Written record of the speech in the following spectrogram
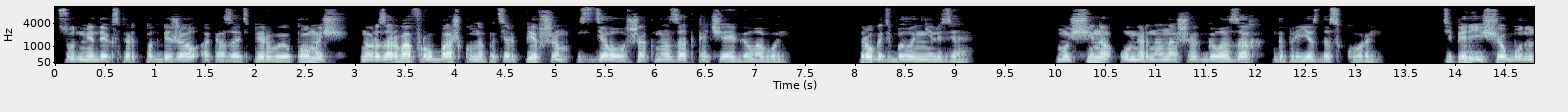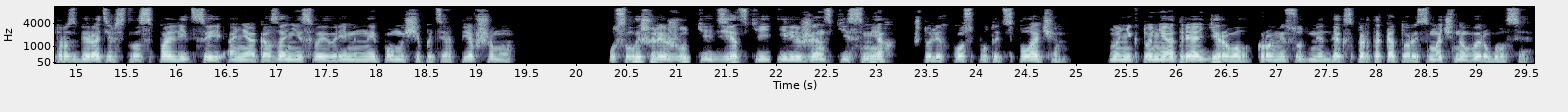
Судмедэксперт подбежал оказать первую помощь, но разорвав рубашку на потерпевшем, сделал шаг назад, качая головой. Трогать было нельзя. Мужчина умер на наших глазах до приезда скорой. Теперь еще будут разбирательства с полицией о неоказании своевременной помощи потерпевшему. Услышали жуткий детский или женский смех, что легко спутать с плачем но никто не отреагировал, кроме судмедэксперта, который смачно выругался.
